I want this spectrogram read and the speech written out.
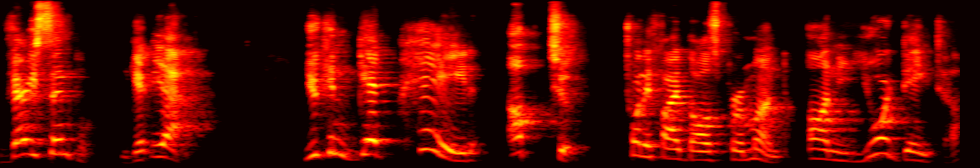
very simple, you get the app. You can get paid up to $25 per month on your data,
